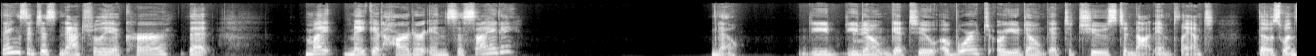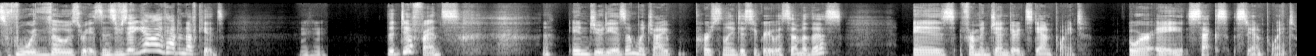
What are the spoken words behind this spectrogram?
things that just naturally occur that might make it harder in society. No, you you don't get to abort or you don't get to choose to not implant those ones for those reasons. If you say, "Yeah, I've had enough kids," hmm the difference in Judaism, which I personally disagree with some of this, is from a gendered standpoint or a sex standpoint.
